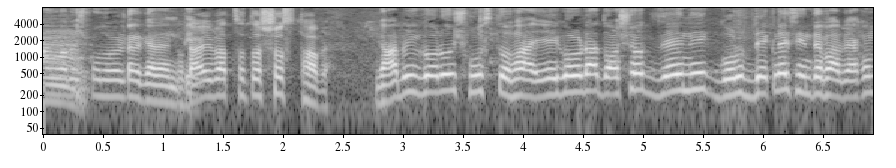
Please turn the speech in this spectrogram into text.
বাংলাদেশ পনেরো লিটার গ্যারান্টি গাই বাচ্চা তো সুস্থ হবে। গাভী গরু সুস্থ ভাই। এই গরুটা দর্শক যে নিক গরু দেখলেই চিনতে পারবে। এখন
